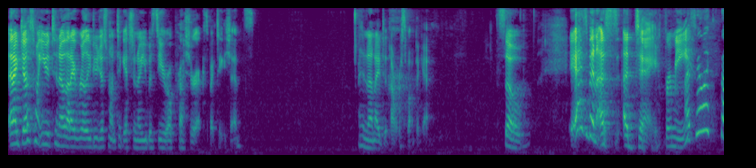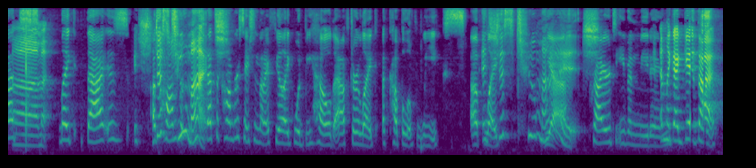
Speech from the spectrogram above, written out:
and i just want you to know that i really do just want to get to know you with zero pressure expectations and then i did not respond again so it has been a, a day for me I feel like that's um like that is it's just conver- too much That's a conversation that I feel like would be held after like a couple of weeks of it's like just too much yeah, prior to even meeting. and like i get that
